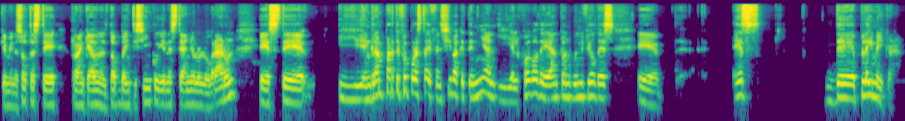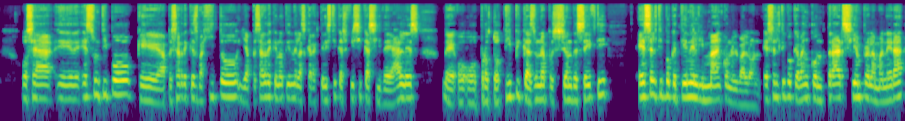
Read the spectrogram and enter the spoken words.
que Minnesota esté rankeado en el top 25 y en este año lo lograron. Este, y en gran parte fue por esta defensiva que tenían y el juego de Anton Winfield es, eh, es de playmaker. O sea, eh, es un tipo que a pesar de que es bajito y a pesar de que no tiene las características físicas ideales eh, o, prototípicas de una posición de safety, es el tipo que tiene el imán con el balón, es el tipo que va a encontrar siempre la manera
